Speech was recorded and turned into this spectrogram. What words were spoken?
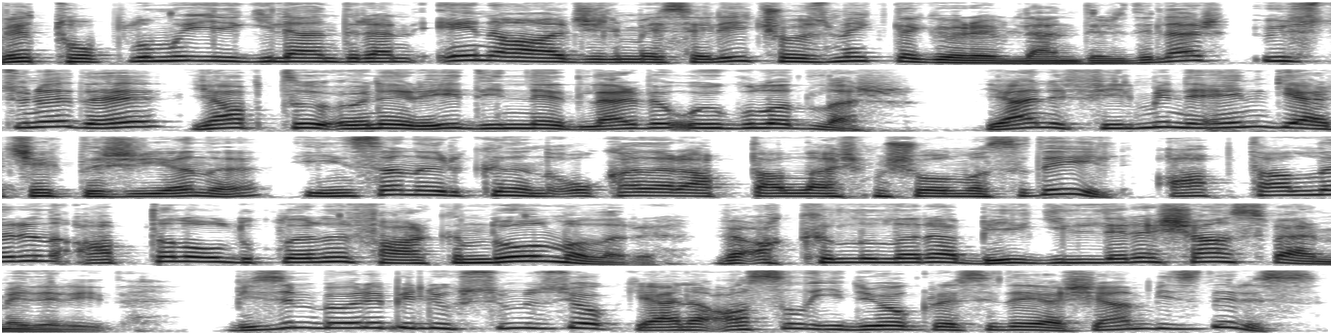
ve toplumu ilgilendiren en acil meseleyi çözmekle görevlendirdiler. Üstüne de yaptığı öneriyi dinlediler ve uyguladılar. Yani filmin en gerçek dışı yanı insan ırkının o kadar aptallaşmış olması değil, aptalların aptal olduklarının farkında olmaları ve akıllılara, bilgililere şans vermeleriydi. Bizim böyle bir lüksümüz yok. Yani asıl idiokraside yaşayan bizleriz.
